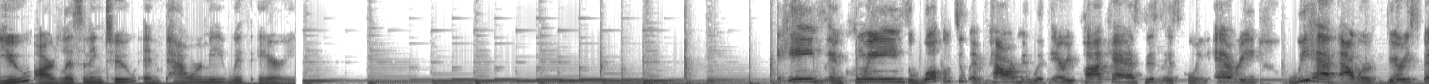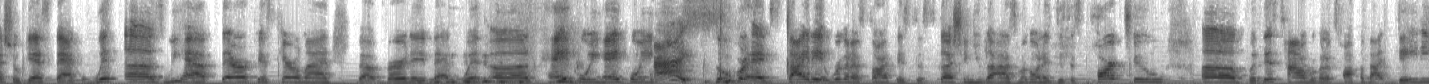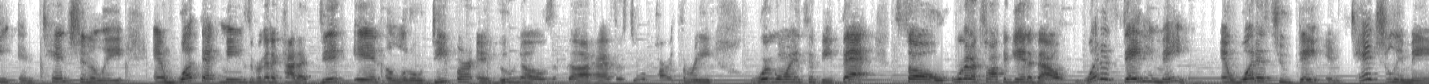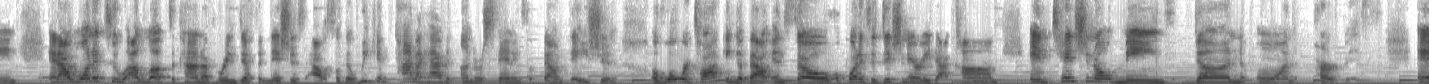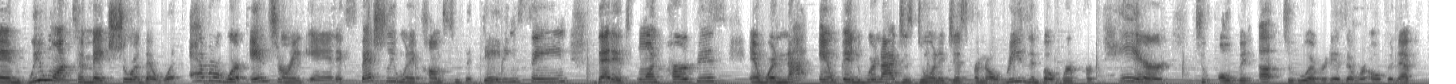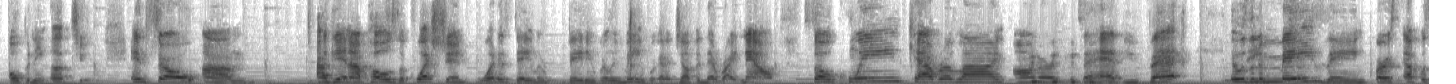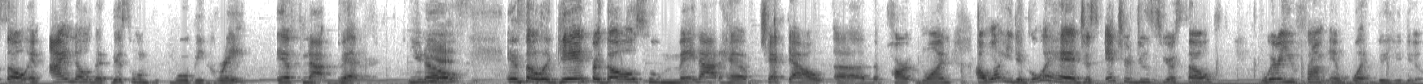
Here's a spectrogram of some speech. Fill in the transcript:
You are listening to Empower Me with Ari. Kings and queens. Welcome to Empower Me with Ari podcast. This is Queen Ari. We have our very special guest back with us. We have therapist Caroline Valverde back with us. Hey, Queen. Hey, Queen. Hi. Super excited. We're going to start this discussion, you guys. We're going to, this is part two, uh, but this time we're going to talk about dating intentionally and what that means. We're going to kind of dig in a little deeper, and who knows if God has us do a part three, we're going to be back. So, so we're going to talk again about what does dating mean? and what does to date intentionally mean and i wanted to i love to kind of bring definitions out so that we can kind of have an understanding some foundation of what we're talking about and so according to dictionary.com intentional means done on purpose and we want to make sure that whatever we're entering in, especially when it comes to the dating scene, that it's on purpose and we're not and, and we're not just doing it just for no reason, but we're prepared to open up to whoever it is that we're open up opening up to. And so um again, I pose the question, what does dating, really mean? We're going to jump in there right now. So, Queen Caroline, honored to have you back. It was an amazing first episode, and I know that this one will be great, if not better. You know. Yes. And so, again, for those who may not have checked out uh, the part one, I want you to go ahead, just introduce yourself. Where are you from, and what do you do?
